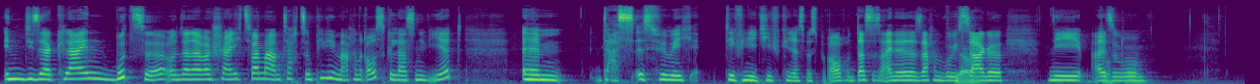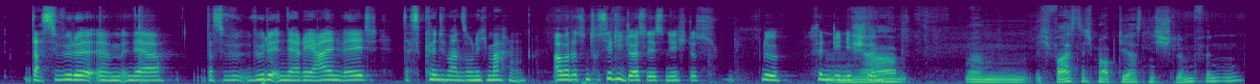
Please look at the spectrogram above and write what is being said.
in dieser kleinen Butze und dann wahrscheinlich zweimal am Tag zum Pipi machen rausgelassen wird, ähm, das ist für mich definitiv Kindesmissbrauch. Und das ist eine der Sachen, wo ich Ja. sage, nee, also doch. das würde ähm, in der, das würde in der realen Welt, das könnte man so nicht machen. Aber das interessiert die Dursleys nicht. Das, nö, finden die nicht schlimm. ja ähm, ich weiß nicht mal, ob die das nicht schlimm finden,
